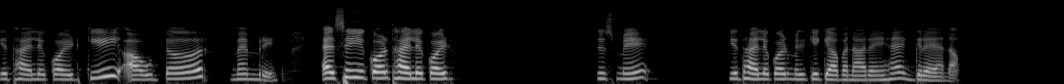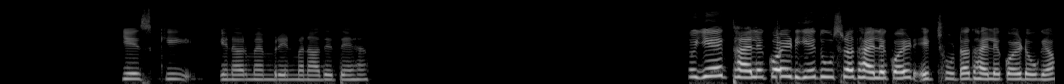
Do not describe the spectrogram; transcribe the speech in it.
ये थाइलेकॉइड की आउटर मेम्ब्रेन। ऐसे एक और थाइलेकॉइड जिसमें ये थाइलेकॉइड मिलके क्या बना रहे हैं? ग्रेना। ये इसकी इनर मेम्ब्रेन बना देते हैं। तो ये एक थाइलेकॉइड ये दूसरा थाइलेकॉइड एक छोटा थाइलेकॉइड हो गया।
